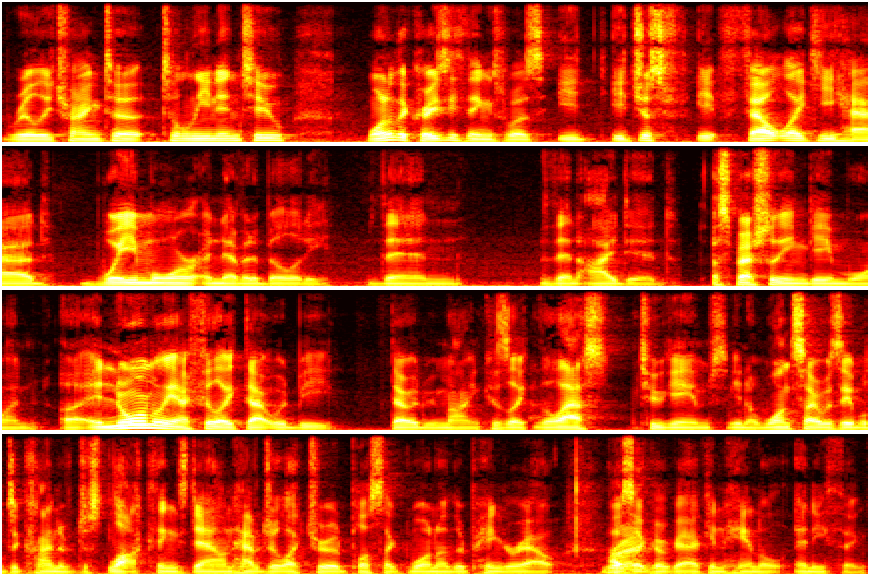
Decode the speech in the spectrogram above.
really trying to to lean into. One of the crazy things was it, it just it felt like he had way more inevitability than than I did, especially in game one. Uh, and normally I feel like that would be that would be mine because like the last two games, you know, once I was able to kind of just lock things down, have Electrode plus like one other pinger out, I was Right. like, okay, I can handle anything.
